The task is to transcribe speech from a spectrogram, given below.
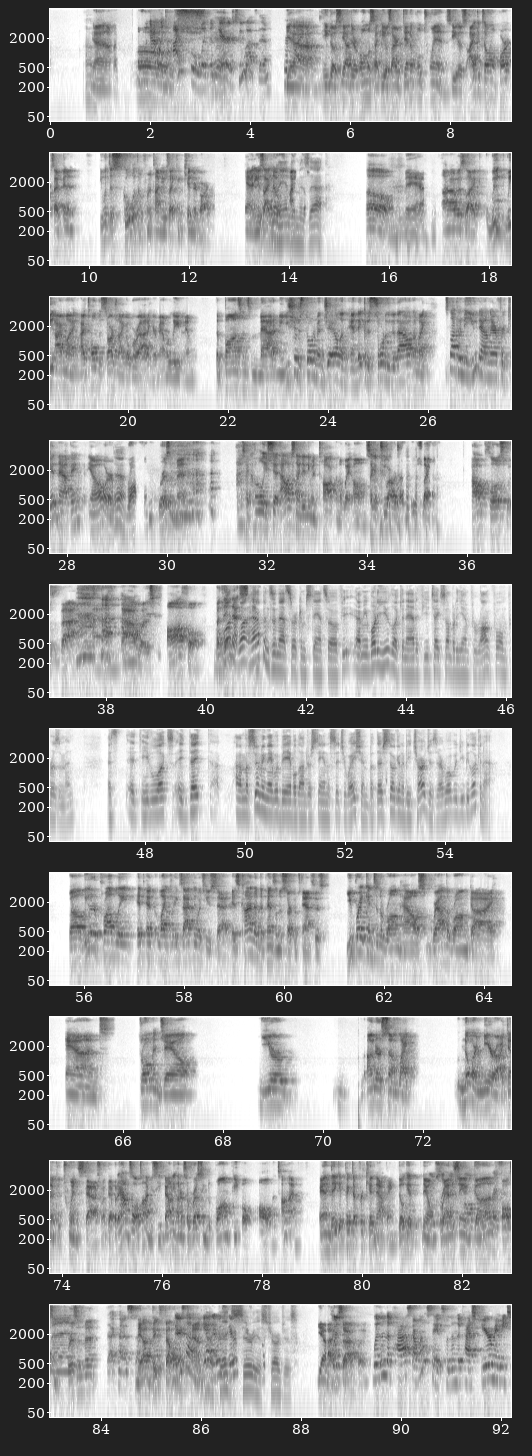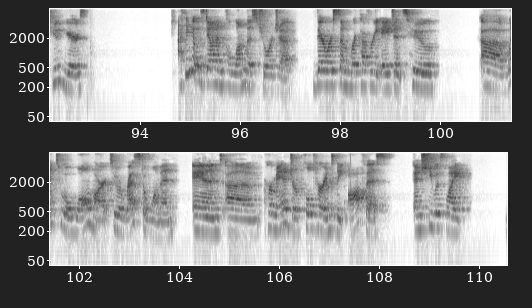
Oh. And I'm like, Like, I went to "Oh, high school with them. shit." There are two of them. We're Yeah, he goes, yeah, they're almost like he goes identical twins. He goes, I could tell them apart because I've been in. He went to school with them from the time he was like in kindergarten, and he goes, I know. I, random is that? Oh man, I was like, we we. I'm like, I told the sergeant, I go, we're out of here, man. We're leaving him. The bondsman's mad at me. You should have thrown him in jail, and, and they could have sorted it out. I'm like, it's not going to be you down there for kidnapping, you know, or Yeah. wrongful imprisonment. I was like, holy shit. Alex and I didn't even talk on the way home. It's like a two hour drive. It was like, how close was that? man? That was awful. But then what, that's what happens in that circumstance? So if you, I mean, what are you looking at if you take somebody in for wrongful imprisonment? It's it. He looks. It, they. I'm assuming they would be able to understand the situation, but there's still going to be charges there. What would you be looking at? Well, we would have probably, it, it, like exactly what you said. It's kind of depends on the circumstances. You break into the wrong house, grab the wrong guy, and throw him in jail. You're under some like nowhere near identical twin status like that, but it happens all the time. You see bounty hunters arresting the wrong people all the time, and they get picked up for kidnapping. They'll get you know Usually, like, brandishing a false gun, false imprisonment. imprisonment. that kind of stuff. Yeah, big felonies, There's um, a, yeah, there was, big there was serious charges. Yeah, With- exactly. within the past, I want to say it's within the past year, maybe two years. I think it was down in Columbus, Georgia. There were some recovery agents who uh, went to a Walmart to arrest a woman, and um, her manager pulled her into the office, and she was like,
